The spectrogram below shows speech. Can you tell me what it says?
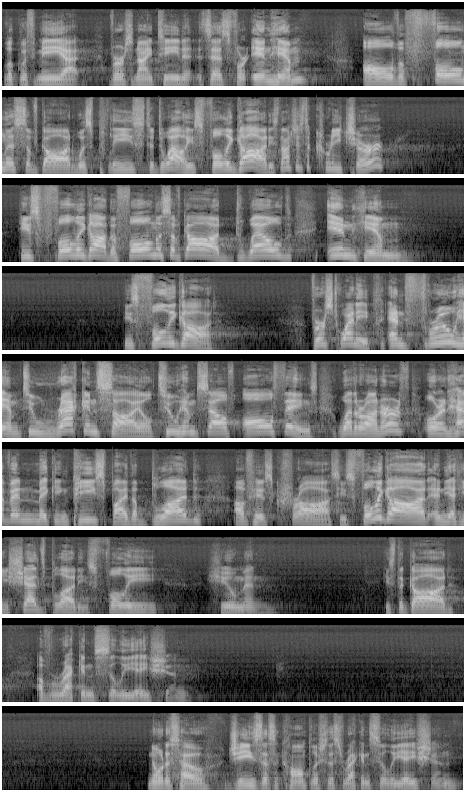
Look with me at verse 19. It says, For in him all the fullness of God was pleased to dwell. He's fully God. He's not just a creature, he's fully God. The fullness of God dwelled in him. He's fully God. Verse 20, and through him to reconcile to himself all things, whether on earth or in heaven, making peace by the blood of his cross. He's fully God, and yet he sheds blood. He's fully human. He's the God of reconciliation. Notice how Jesus accomplished this reconciliation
